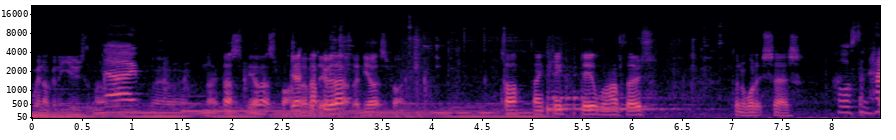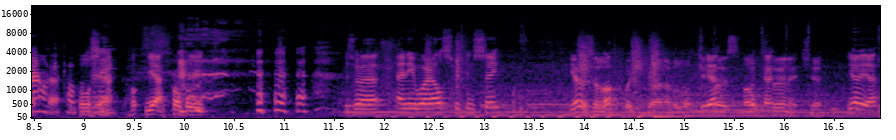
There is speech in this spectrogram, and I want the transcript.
We're not going to use them. are No. All right. we? No, that's, yeah, that's fine. Yeah, I'll happy with on that? Yeah, that's fine. Tar, thank you. Deal, we'll have those. Don't know what it says. Horse and hound, probably. Horse and- yeah, probably. Is there anywhere else we can see? Yeah, there's a loft we can go and have a look at. Yeah, There's some old okay. furniture. Yeah, yeah,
